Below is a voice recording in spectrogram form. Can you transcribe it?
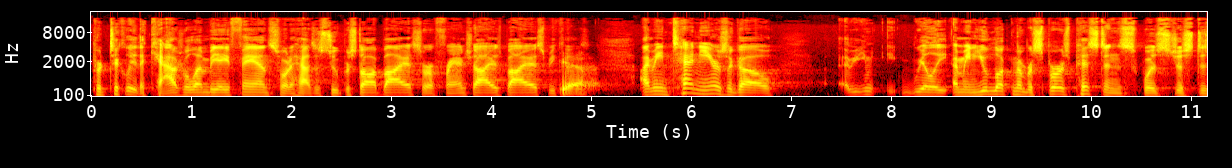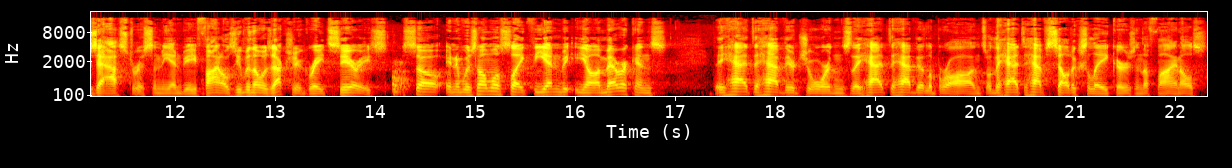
particularly the casual NBA fan, sort of has a superstar bias or a franchise bias because, yeah. I mean, 10 years ago, I mean, really, I mean, you look, remember, Spurs Pistons was just disastrous in the NBA Finals, even though it was actually a great series. So, and it was almost like the NBA, you know, Americans, they had to have their Jordans, they had to have their LeBrons, or they had to have Celtics Lakers in the finals.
